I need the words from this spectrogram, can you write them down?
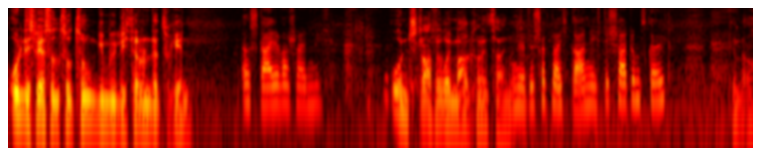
Und es wäre sonst so zu ungemütlich, darunter zu gehen. Äh, steil wahrscheinlich. Und Strafe wollen wir auch gar nicht sein. Nee, das ist ja gleich gar nicht. Das schaut ums Geld. Genau.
